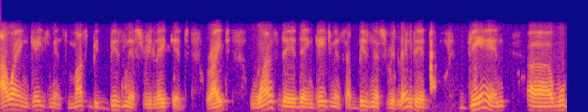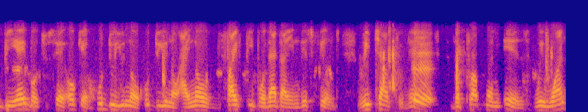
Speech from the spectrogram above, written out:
Our engagements must be business related, right? Once the, the engagements are business related, then uh, we'll be able to say, okay, who do you know? Who do you know? I know five people that are in this field. Reach out to them. The problem is we want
